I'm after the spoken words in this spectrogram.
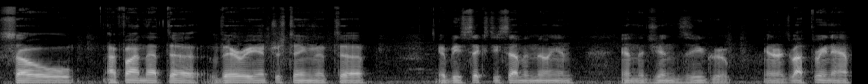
So I find that uh, very interesting that uh, it'd be 67 million in the Gen Z group. You know, it's about three and a half,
